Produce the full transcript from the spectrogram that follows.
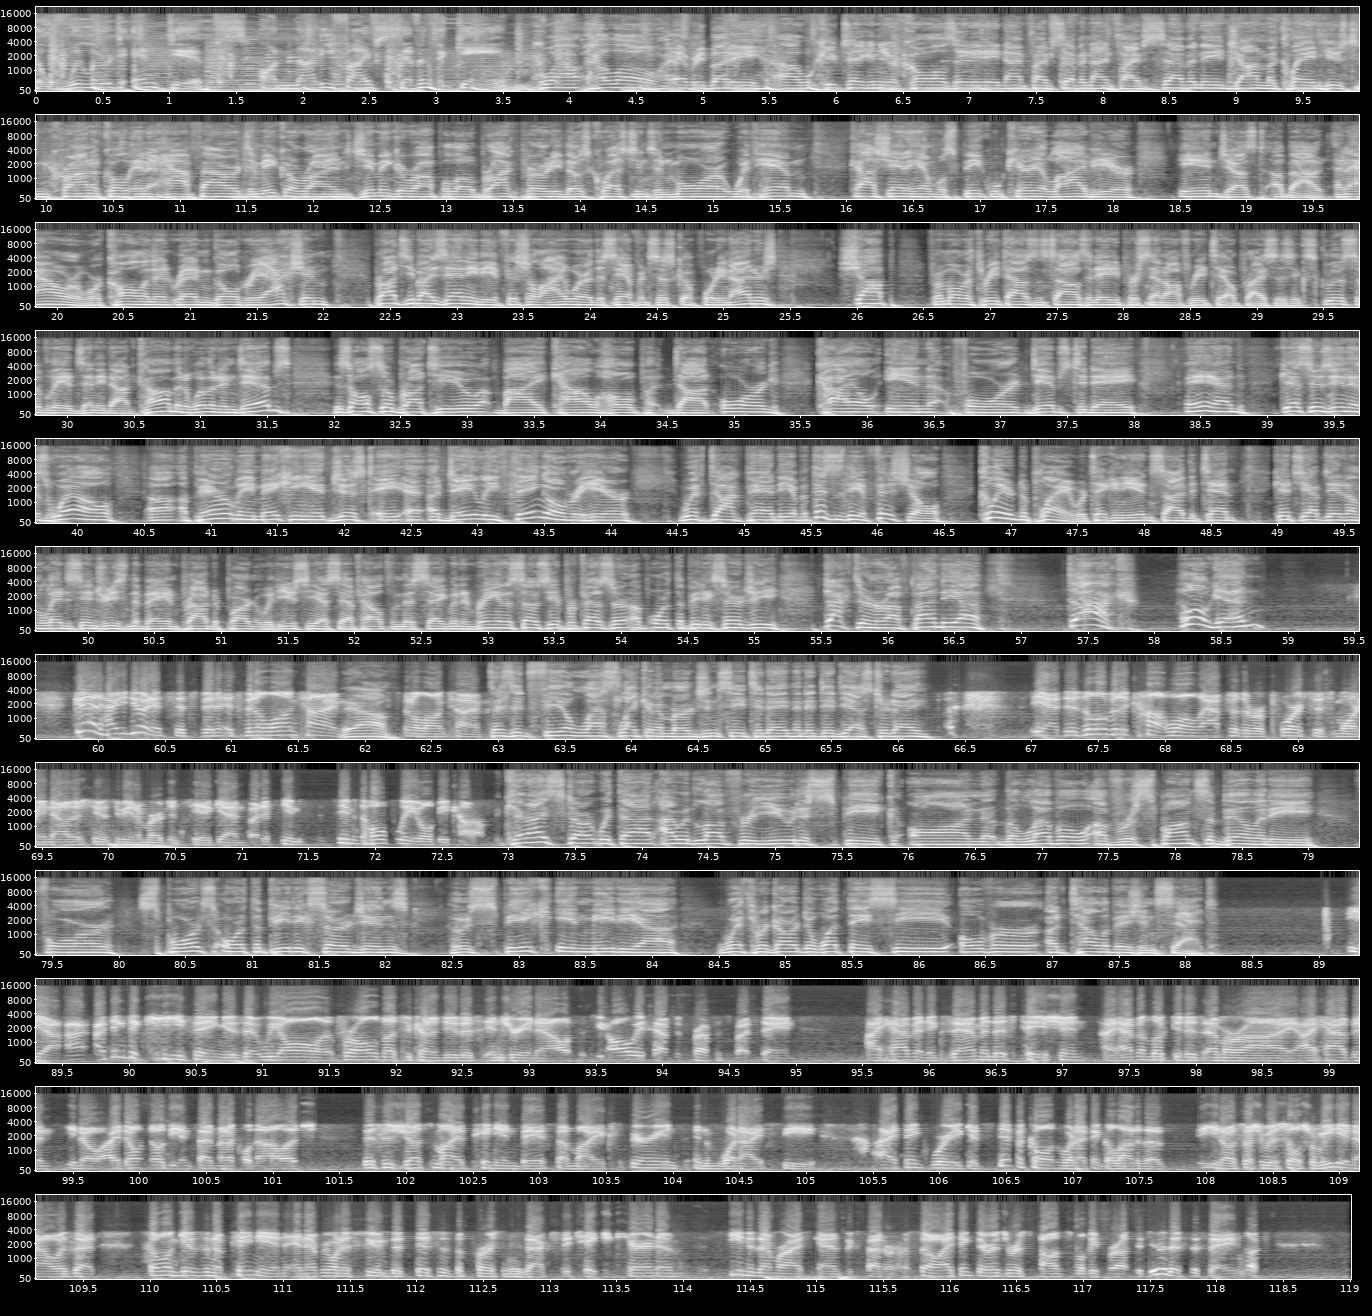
To Willard and Dibs on 95.7 The Game. Well, hello, everybody. Uh, we'll keep taking your calls 888-957-9570. John McClain, Houston Chronicle in a half hour. DeMeco Ryans, Jimmy Garoppolo, Brock Purdy, those questions and more with him. Kyle Shanahan will speak. We'll carry it live here in just about an hour. We're calling it Red and Gold Reaction. Brought to you by Zenni, the official eyewear of the San Francisco 49ers. Shop from over 3,000 styles at 80% off retail prices exclusively at Zenni.com. And Willard and Dibs is also brought to you by CalHope.org. Kyle in for Dibs today. And guess who's in as well? Uh, apparently making it just a, a daily thing over here with Doc Pandya. But this is the official cleared to play. We're taking you inside the tent, get you updated on the latest injuries in the Bay, and proud to partner with UCSF Health in this segment and bring in Associate Professor of Orthopedic Surgery, Dr. Nirav Pandya. Doc, hello again. Good. How you doing? It's it's been it's been a long time. Yeah, it's been a long time. Does it feel less like an emergency today than it did yesterday? Yeah, there's a little bit of calm. Well, after the reports this morning, now there seems to be an emergency again, but it seems it seems hopefully it will be calm. Can I start with that? I would love for you to speak on the level of responsibility for sports orthopedic surgeons who speak in media with regard to what they see over a television set. Yeah, I, I think the key thing is that we all, for all of us who kind of do this injury analysis, you always have to preface by saying, I haven't examined this patient. I haven't looked at his MRI. I haven't, you know, I don't know the inside medical knowledge. This is just my opinion based on my experience and what I see. I think where it gets difficult, and what I think a lot of the, you know, especially with social media now, is that someone gives an opinion and everyone assumes that this is the person who's actually taking care of him, seen his MRI scans, et cetera. So I think there is a responsibility for us to do this to say, look,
